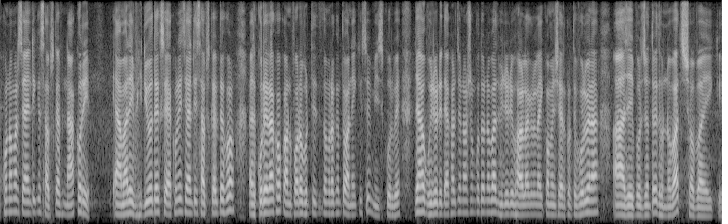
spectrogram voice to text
এখন আমার চ্যানেলটিকে সাবস্ক্রাইব না করে আমার এই ভিডিও দেখছ, এখনই চ্যানেলটি সাবস্ক্রাইব দেখো করে রাখো, কারণ পরবর্তীতে তোমরা কিন্তু অনেক কিছুই মিস করবে। যাই হোক ভিডিওটি দেখার জন্য অসংখ্য ধন্যবাদ। ভিডিওটি ভালো লাগলে লাইক কমেন্ট শেয়ার করতে ভুলবে না। আজ এই পর্যন্তই, ধন্যবাদ সবাইকে।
